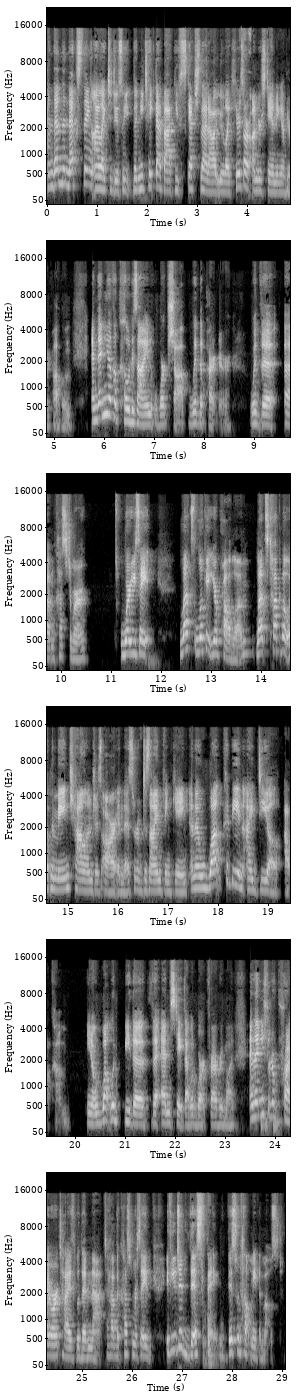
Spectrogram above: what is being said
And then the next thing I like to do, so you, then you take that back, you sketch that out, you're like, here's our understanding of your problem. And then you have a co design workshop with the partner, with the um, customer, where you say, let's look at your problem. Let's talk about what the main challenges are in this sort of design thinking. And then what could be an ideal outcome? You know, what would be the the end state that would work for everyone? And then you sort of prioritize within that to have the customer say, if you did this thing, this would help me the most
